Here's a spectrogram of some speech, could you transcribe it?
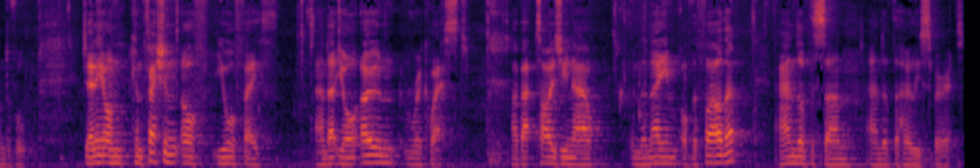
Wonderful. Jenny, on confession of your faith and at your own request, I baptize you now in the name of the Father and of the Son and of the Holy Spirit.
